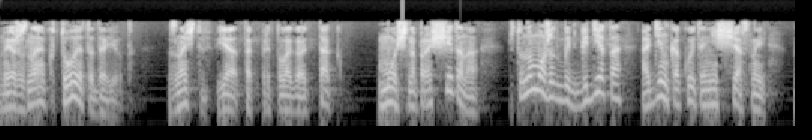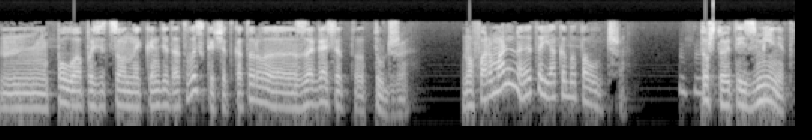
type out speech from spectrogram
Но я же знаю, кто это дает. Значит, я так предполагаю, так мощно просчитано, что, ну, может быть, где-то один какой-то несчастный полуоппозиционный кандидат выскочит, которого загасят тут же. Но формально это якобы получше. Угу. То, что это изменит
